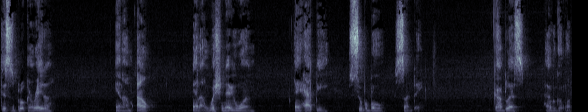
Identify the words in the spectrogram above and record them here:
This is Brooklyn Raider and I'm out. And I'm wishing everyone a happy Super Bowl Sunday. God bless. Have a good one.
